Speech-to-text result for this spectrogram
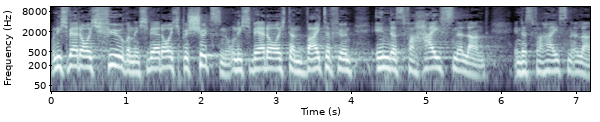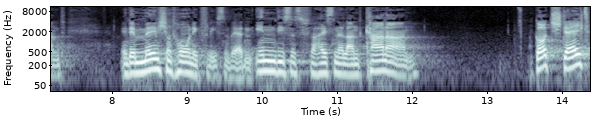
Und ich werde euch führen, ich werde euch beschützen und ich werde euch dann weiterführen in das verheißene Land, in das verheißene Land in dem Milch und Honig fließen werden, in dieses verheißene Land Kanaan. Gott stellt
